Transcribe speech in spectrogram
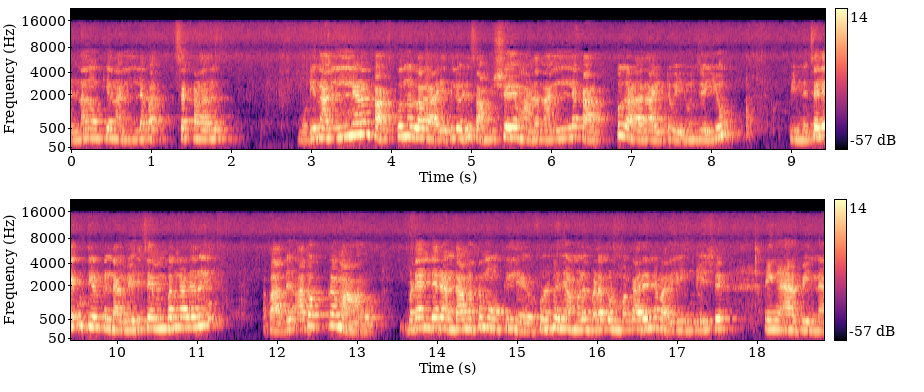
എണ്ണ നോക്കിയ നല്ല പച്ച കളറ്. മുടി നല്ലോണം കറുക്കുന്നുള്ള കാര്യത്തിൽ ഒരു സംശയം വേണ്ട. നല്ല കറുപ്പ് കളറായിട്ട് വരികയും ചെയ്യും. പിന്നെ ചില കുട്ടികൾക്ക് ഉണ്ടാവില്ലേ ഒരു ചെമ്പൻ കളറ്. അപ്പൊ അത് അതൊക്കെ മാറും. ഇവിടെ എന്റെ രണ്ടാമത്തെ മോക്കില്ലേ ഫുള്ള് നമ്മൾ ഇവിടെ കുടുംബക്കാരെന്നെ പറയും ഇംഗ്ലീഷ് പിന്നെ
